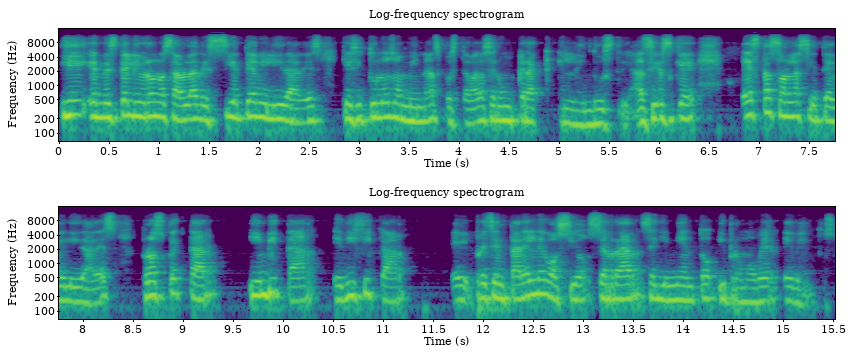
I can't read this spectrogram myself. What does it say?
Y en este libro nos habla de siete habilidades que si tú los dominas, pues te vas a hacer un crack en la industria. Así es que estas son las siete habilidades, prospectar, invitar, edificar, eh, presentar el negocio, cerrar seguimiento y promover eventos.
